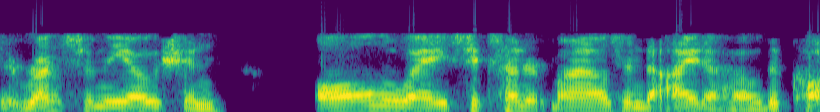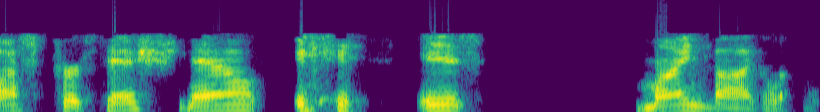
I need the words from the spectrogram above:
that runs from the ocean all the way 600 miles into Idaho. The cost per fish now is mind boggling.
